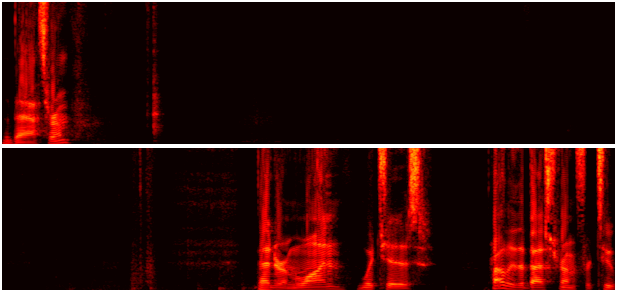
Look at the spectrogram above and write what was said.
the bathroom. Bedroom one, which is probably the best room for two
